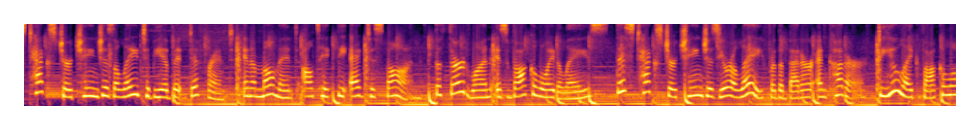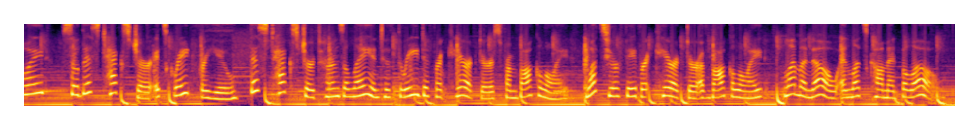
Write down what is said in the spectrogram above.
This texture changes allay to be a bit different, in a moment I'll take the egg to spawn. The third one is Vocaloid Allays. This texture changes your allay for the better and cutter. Do you like Vocaloid? So this texture it's great for you. This texture turns allay into three different characters from Vocaloid. What's your favorite character of Vocaloid? Let me know and let's comment below.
